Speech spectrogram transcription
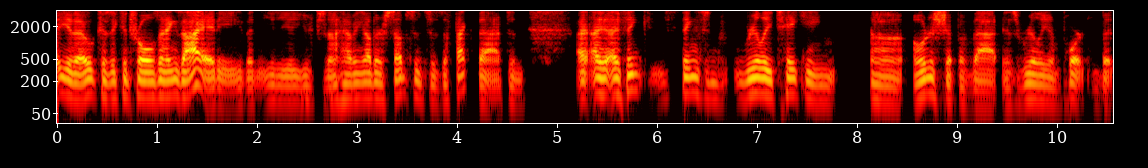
you know, because it controls anxiety. That you, you- you're not having other substances affect that, and I, I- I think things really taking uh, ownership of that is really important. But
